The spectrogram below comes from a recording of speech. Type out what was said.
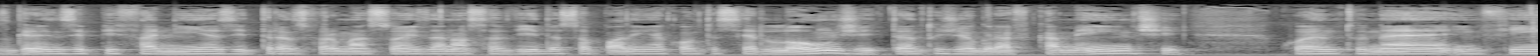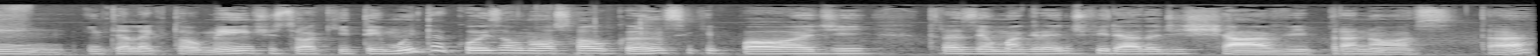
as grandes epifanias e transformações da nossa vida só podem acontecer longe, tanto geograficamente quanto, né, enfim, intelectualmente, só que tem muita coisa ao nosso alcance que pode trazer uma grande virada de chave para nós, tá?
